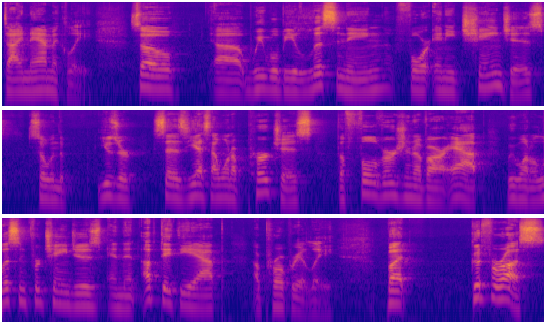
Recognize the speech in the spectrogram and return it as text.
dynamically. So uh, we will be listening for any changes. So when the user says, Yes, I want to purchase the full version of our app, we want to listen for changes and then update the app appropriately. But good for us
